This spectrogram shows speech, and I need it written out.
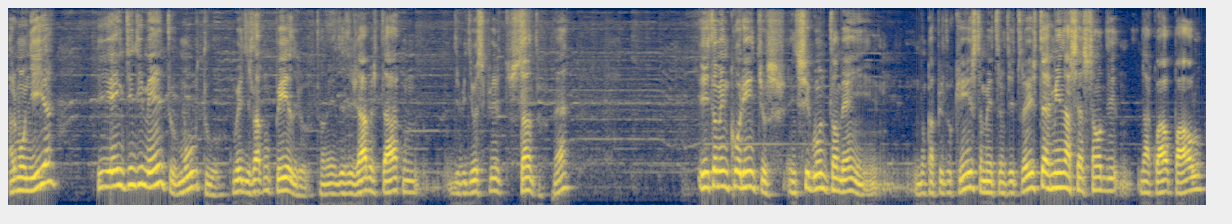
harmonia e em entendimento mútuo, como ele diz lá com Pedro, também desejava estar com dividir o Espírito Santo, né? E também em Coríntios, em segundo também, no capítulo 15, também 33, termina a sessão de, na qual Paulo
